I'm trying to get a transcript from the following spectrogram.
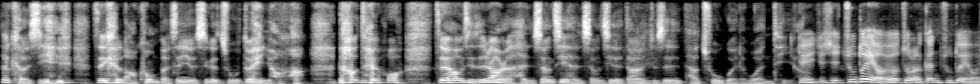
那可惜，这个老公本身也是个猪队友啊。然后最后，最后其实让人很生气、很生气的，当然就是他出轨的问题啊。对，就是猪队友又做了更猪队友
